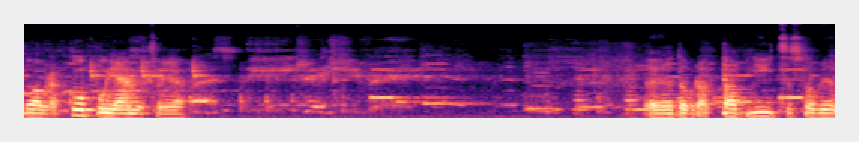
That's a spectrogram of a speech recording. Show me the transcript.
dobra, kupujemy, co nie. E, dobra, tablice sobie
